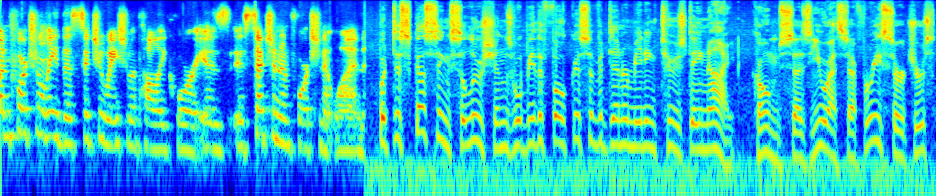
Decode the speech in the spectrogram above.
Unfortunately, the situation with Holly Court is, is such an unfortunate one. But discussing solutions will be the focus of a dinner meeting Tuesday night. Combs says USF researchers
